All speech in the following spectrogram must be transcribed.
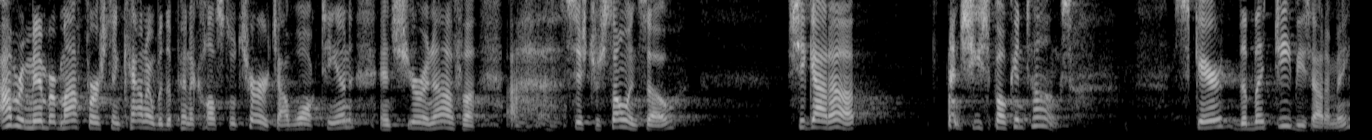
I remember my first encounter with the Pentecostal church. I walked in, and sure enough, uh, uh, Sister so and so, she got up and she spoke in tongues. Scared the bejeebies out of me.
